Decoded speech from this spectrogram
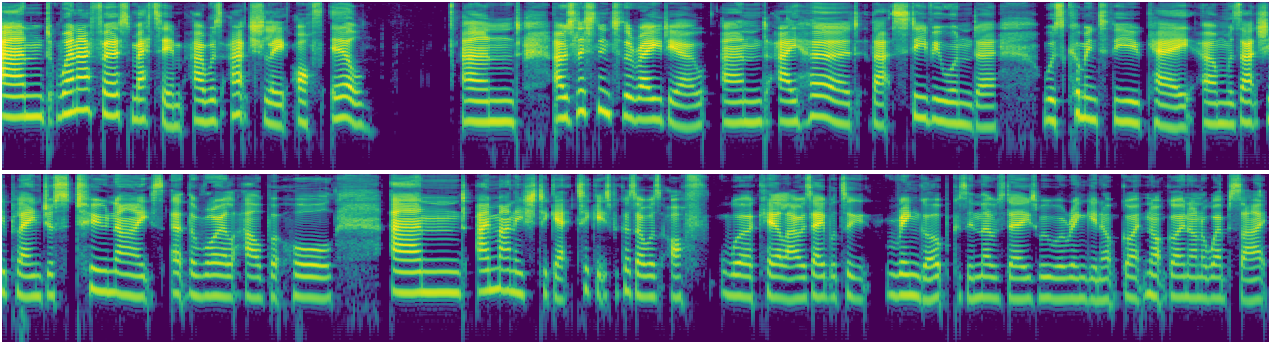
And when I first met him, I was actually off ill. And I was listening to the radio and I heard that Stevie Wonder was coming to the UK and was actually playing just two nights at the Royal Albert Hall and I managed to get tickets because I was off work ill. I was able to ring up because in those days we were ringing up, going, not going on a website,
